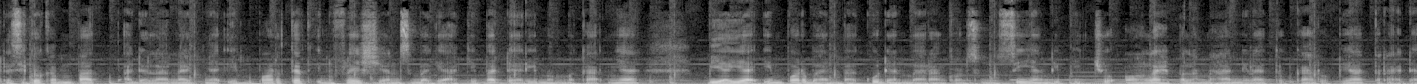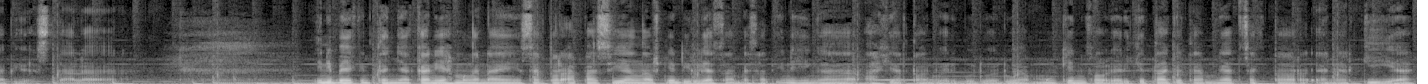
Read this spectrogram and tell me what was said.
Risiko keempat adalah naiknya imported inflation sebagai akibat dari membekaknya biaya impor bahan baku dan barang konsumsi yang dipicu oleh pelemahan nilai tukar rupiah terhadap US dollar ini banyak ditanyakan ya mengenai sektor apa sih yang harusnya dilihat sampai saat ini hingga akhir tahun 2022. Mungkin kalau dari kita kita melihat sektor energi ya.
